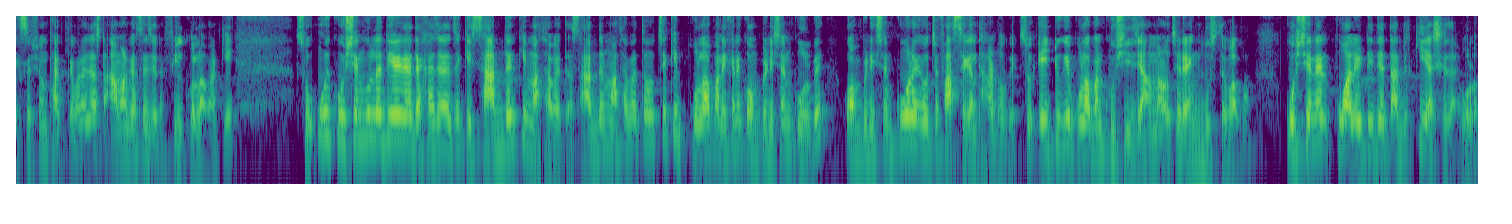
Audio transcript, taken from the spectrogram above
এক্সেপশন থাকতে পারে জাস্ট আমার কাছে যেটা ফিল করলাম আর কি। সো ওই কোয়েশ্চেনগুলো দিয়ে দেখা যায় যে কি স্যারদের কি মাথা ব্যথা? স্যারদের মাথা ব্যথা হচ্ছে কি পোলাপান এখানে কম্পিটিশন করবে কম্পিটিশন করে হচ্ছে ফার্স্ট সেকেন্ড থার্ড হবে। সো এইটুকুই পোলাপান খুশি যে আমার হচ্ছে র্যাঙ্ক বুঝতে পারলাম। কোশ্চেনের কোয়ালিটি দিয়ে তাদের কি আসে যায় বলো?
